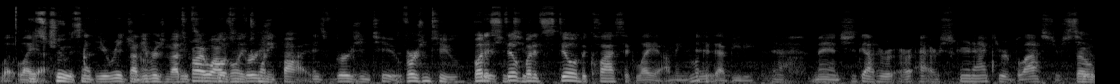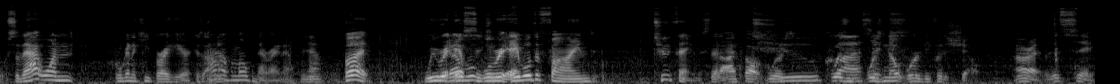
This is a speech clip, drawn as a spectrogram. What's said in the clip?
Le- Leia. It's true. It's not the original. Not the original. That's It's- probably why I was only version- 25. It's version two. version two, but it's still, two. but it's still the classic Leia. I mean, look Yeah. at that beauty. Ah, man, she's got her her, her screen accurate blasters. So, too. so that one we're gonna keep right here because I don't know if I'm opening that right now. yeah, But we were What else able we were get? able to find two things that I thought was Two was, was classics. noteworthy for the show. all right. Let's see.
